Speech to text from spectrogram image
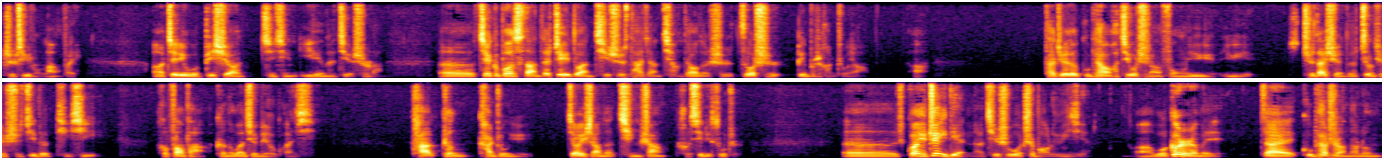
只是一种浪费。啊，这里我必须要进行一定的解释了。呃，杰克·波恩斯坦在这一段其实他想强调的是择时并不是很重要啊，他觉得股票和期货市场风风雨雨只在选择正确时机的体系。和方法可能完全没有关系，他更看重于交易商的情商和心理素质。呃，关于这一点呢，其实我持保留意见。啊，我个人认为，在股票市场当中，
